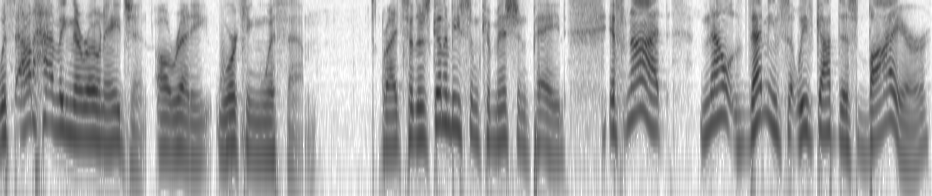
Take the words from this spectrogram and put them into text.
without having their own agent already working with them. Right. So there's going to be some commission paid. If not, now that means that we've got this buyer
